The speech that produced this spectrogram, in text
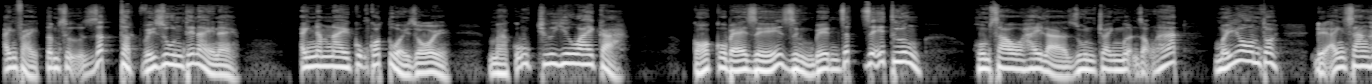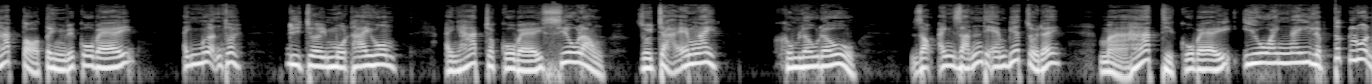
Anh phải tâm sự rất thật với Jun thế này này. Anh năm nay cũng có tuổi rồi, mà cũng chưa yêu ai cả. Có cô bé dế dừng bên rất dễ thương, Hôm sau hay là Jun cho anh mượn giọng hát mấy hôm thôi để anh sang hát tỏ tình với cô bé ấy. Anh mượn thôi, đi chơi một hai hôm. Anh hát cho cô bé ấy siêu lòng rồi trả em ngay. Không lâu đâu, giọng anh rắn thì em biết rồi đấy. Mà hát thì cô bé ấy yêu anh ngay lập tức luôn.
